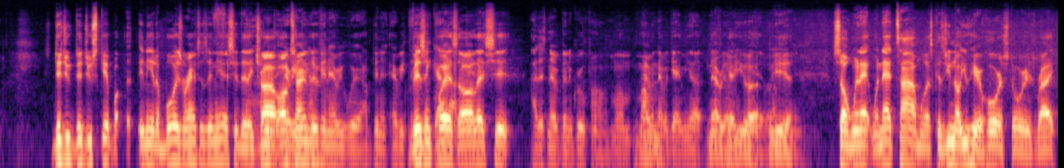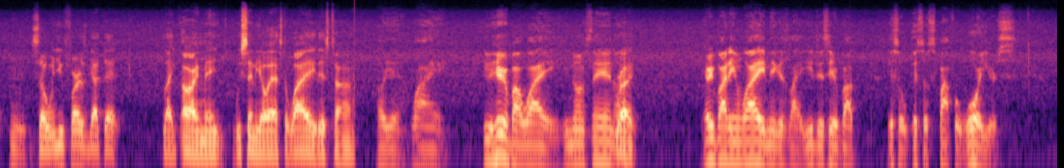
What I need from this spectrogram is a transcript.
did you did you skip any of the boys ranches any of that shit did they I try went to everything. alternative I've been everywhere. I've been in everything. vision quest all there. that shit I just never been a group home. Mom, Never mama never gave me up. Never gave me? you up. I've Yeah. So when that when that time was, because you know you hear horror stories, right? Hmm. So when you first got that, like, all right, man, we sending your ass to YA this time, Oh yeah, YA. You hear about YA, you know what I'm saying? Like, right? Everybody in YA niggas like you just hear about it's a it's a spot for warriors.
